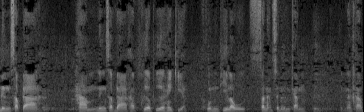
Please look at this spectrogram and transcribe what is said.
หนึ่งสัปดาห์ห่ามหนึ่งสัปดาห์ครับ เพื่อเพื่อให้เกียรติคนที่เราสนับสนุนกันนะครับ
